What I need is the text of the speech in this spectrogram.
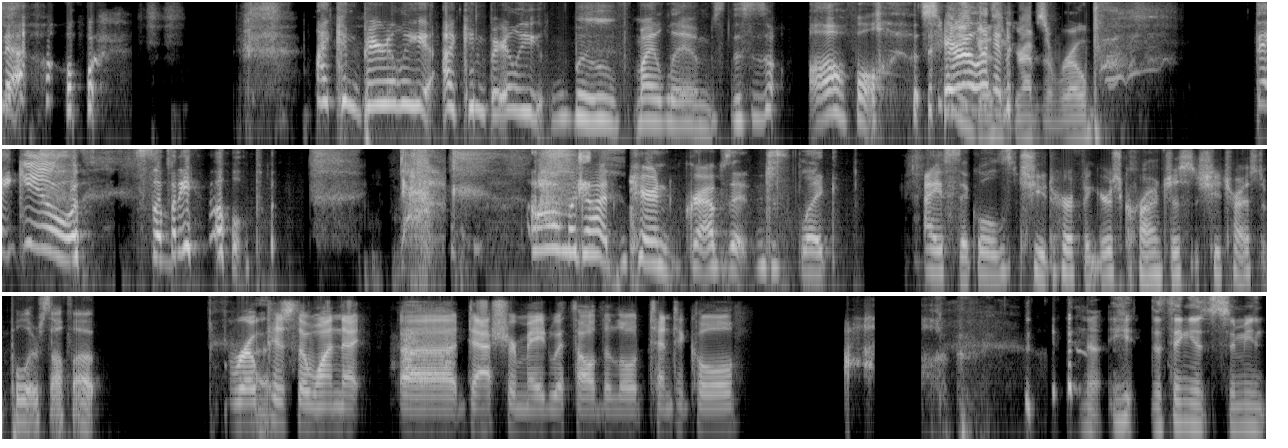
No. I can barely I can barely move my limbs. This is awful. Somebody goes Caroline, and grabs a rope. thank you. Somebody help. Oh my god. Karen grabs it just like icicles. She her fingers crunch as she tries to pull herself up. Rope Uh, is the one that uh Dasher made with all the little tentacle. No, he, the thing is, Simeon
